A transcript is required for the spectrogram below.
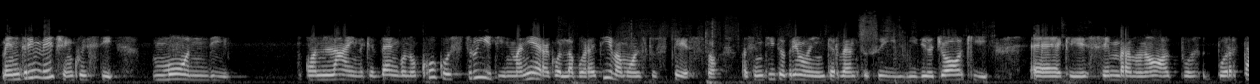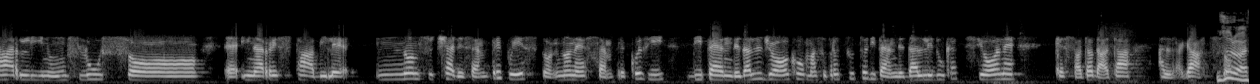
mentre invece in questi mondi online che vengono co-costruiti in maniera collaborativa molto spesso. Ho sentito prima un intervento sui videogiochi eh, che sembrano no, portarli in un flusso eh, inarrestabile non succede sempre questo, non è sempre così, dipende dal gioco, ma soprattutto dipende dall'educazione che è stata data al ragazzo. Dottor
